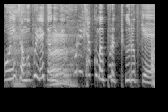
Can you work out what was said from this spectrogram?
꼬인 전국 풀렸더니 왜 코를 자꾸만 풀어 더럽게 아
